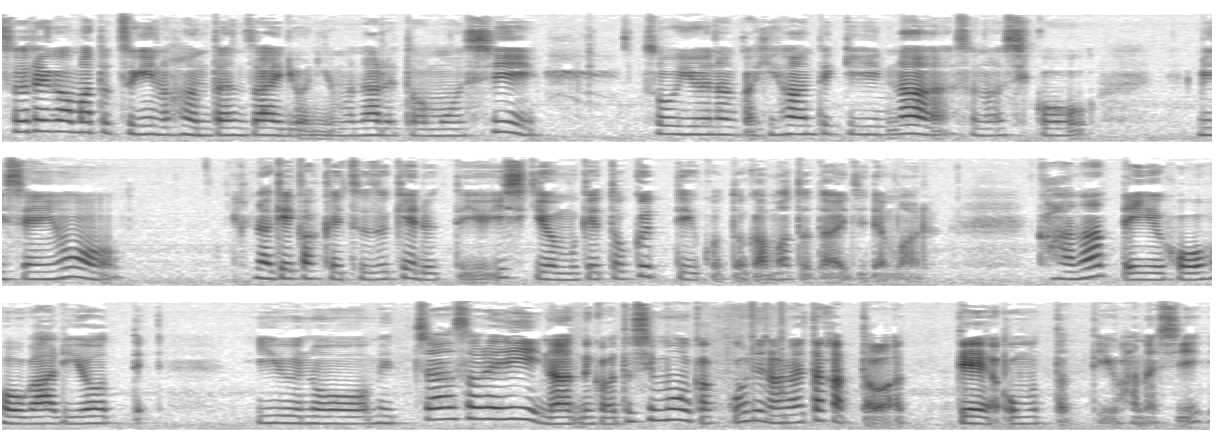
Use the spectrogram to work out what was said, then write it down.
それがまた次の判断材料にもなると思うしそういうなんか批判的なその思考目線を投げかけ続けるっていう意識を向けとくっていうことがまた大事でもあるかなっていう方法があるよっていうのをめっちゃそれいいななんか私も学校で習いたかったわって思ったっていう話。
